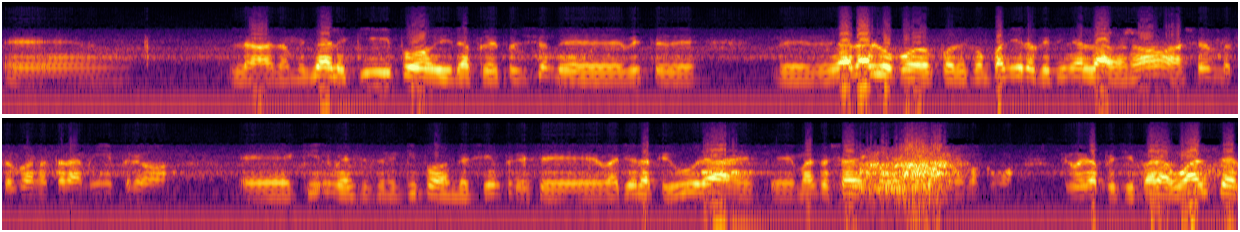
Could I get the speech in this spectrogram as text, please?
eh, la, la humildad del equipo y la predisposición de, viste, de, dar algo por, el compañero que tiene al lado, ¿no? Ayer me tocó anotar a mí, pero eh, Quilmes es un equipo donde siempre se varió la figura, este, más allá de que tenemos como figura principal a Walter,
